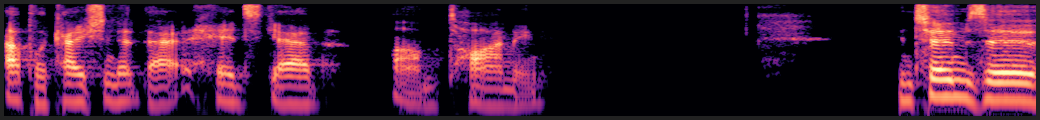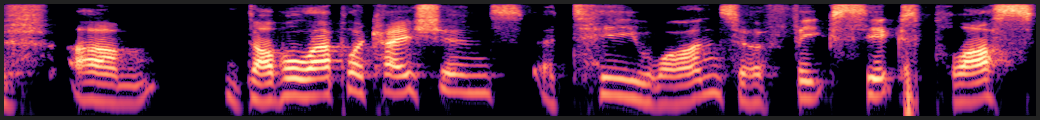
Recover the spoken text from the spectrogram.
application at that head scab um, timing. In terms of um, double applications, a T1, so a Feekes 6 plus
